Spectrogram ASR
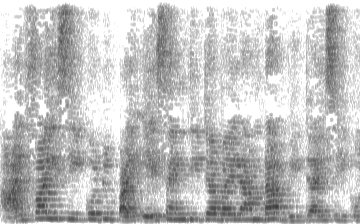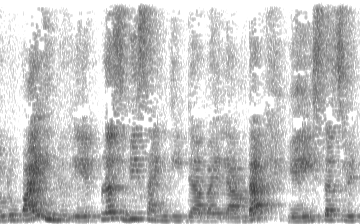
alpha is equal to pi A sine theta by lambda. Beta is equal to pi into A plus B sine theta by lambda. A is the slit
